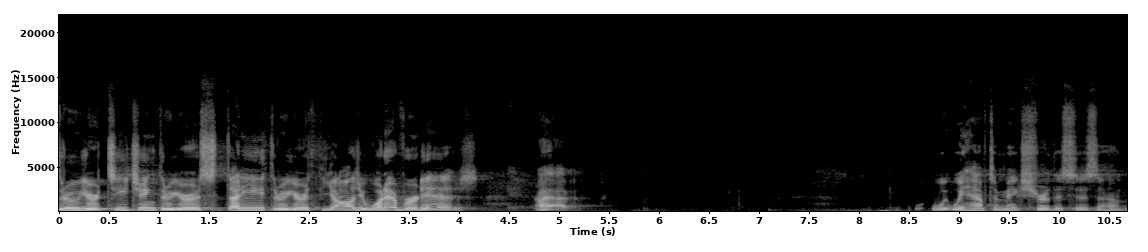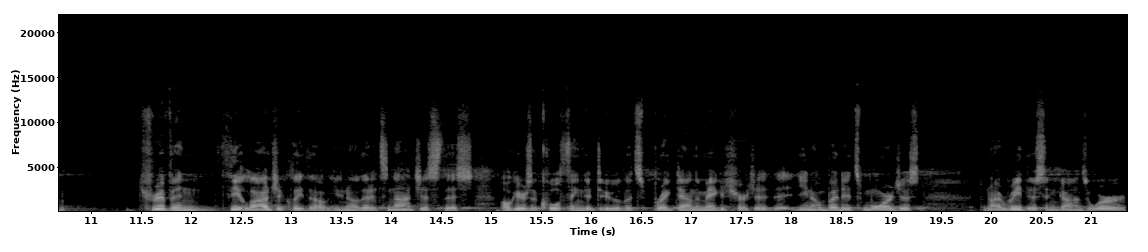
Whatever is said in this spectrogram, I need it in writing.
through your teaching, through your study, through your theology, whatever it is. I, we, we have to make sure this is um, driven theologically, though, you know, that it's not just this, oh, here's a cool thing to do, let's break down the megachurch, you know, but it's more just, you know, I read this in God's Word,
